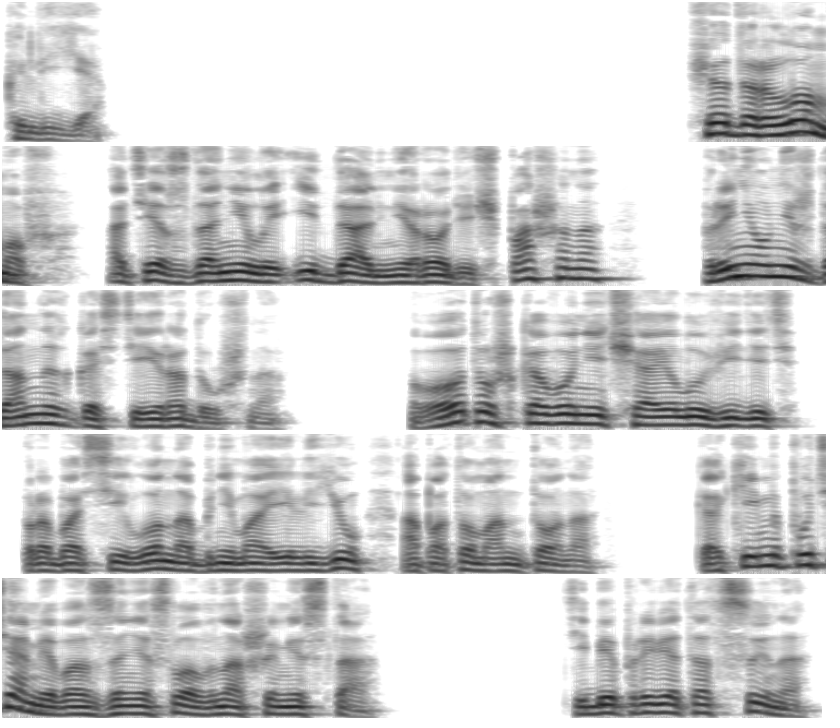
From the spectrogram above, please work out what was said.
к Илье. Федор Ломов, отец Данилы и дальний родич Пашина, принял нежданных гостей радушно. «Вот уж кого не чаял увидеть», — пробасил он, обнимая Илью, а потом Антона. «Какими путями вас занесло в наши места?» «Тебе привет от сына»,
